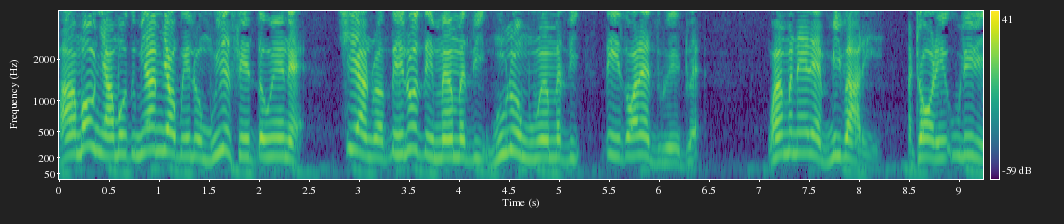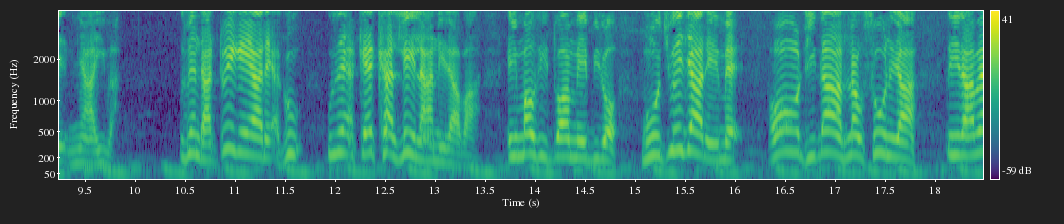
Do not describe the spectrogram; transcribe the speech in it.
ဘာမဟုတ်ညာမို့သူများမြောက်ပေးလို့မူရစေးသုံးရင်းနဲ့ရှေ့ရတော့သေလို့သေမှန်းမသိမူးလို့မူမှန်းမသိသေသွားတဲ့သူတွေအတွက်ဝမ်းမနေတဲ့မိဘတွေအတော်တွေဦးလေးတွေအများကြီးပါဦးစင်ဒါတွေးခဲ့ရတဲ့အခု ဦးစင်အကဲခတ်လေ့လာနေတာပါအိမ်မောက်စီသွားမေးပြီးတော့ငိုကြွေးကြတယ်မဲ့ဩဒီသားလှောက်ဆိုးနေတာသေတာပဲ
